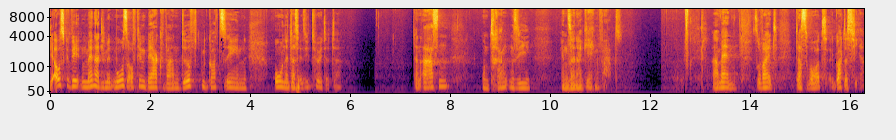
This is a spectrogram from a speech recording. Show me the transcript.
Die ausgewählten Männer, die mit Mose auf dem Berg waren, dürften Gott sehen, ohne dass er sie tötete. Dann aßen und tranken sie in seiner Gegenwart. Amen. Soweit das Wort Gottes hier.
